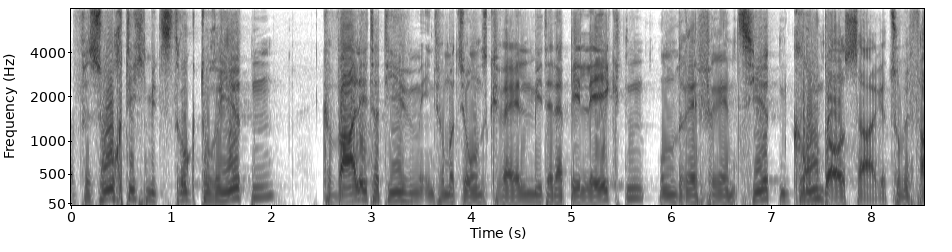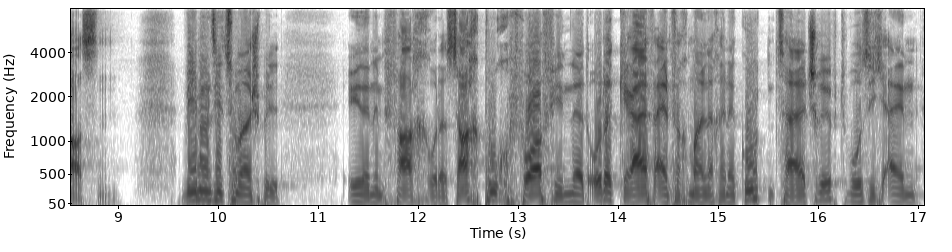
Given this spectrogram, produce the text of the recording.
versuch dich mit strukturierten, qualitativen Informationsquellen mit einer belegten und referenzierten Grundaussage zu befassen. Wie man sie zum Beispiel in einem Fach- oder Sachbuch vorfindet oder greif einfach mal nach einer guten Zeitschrift, wo sich ein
